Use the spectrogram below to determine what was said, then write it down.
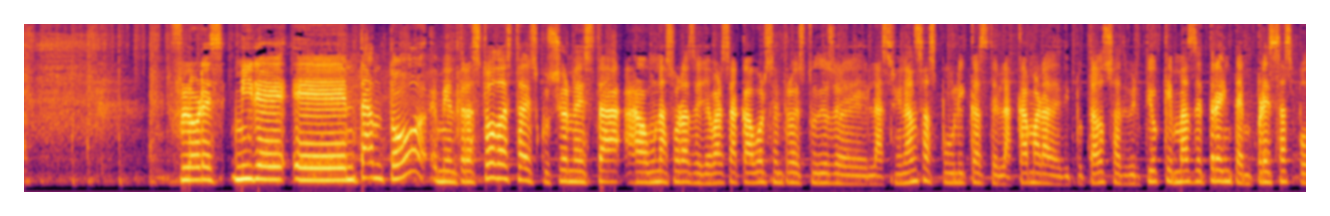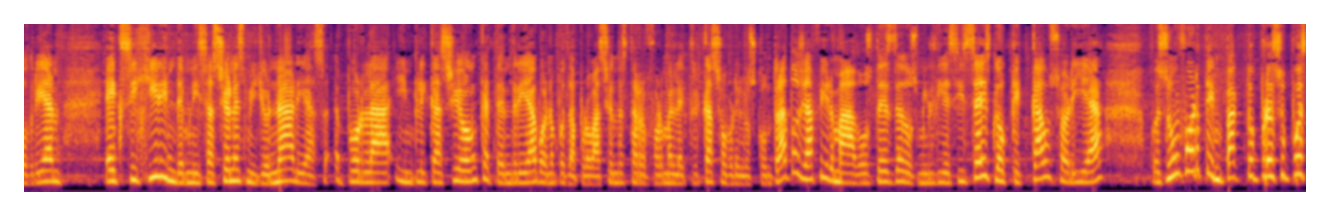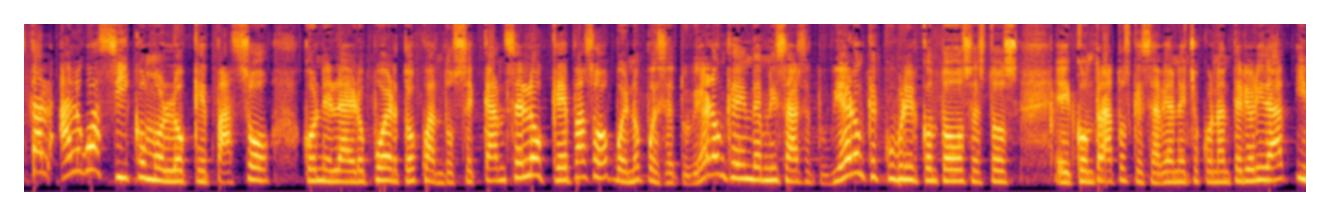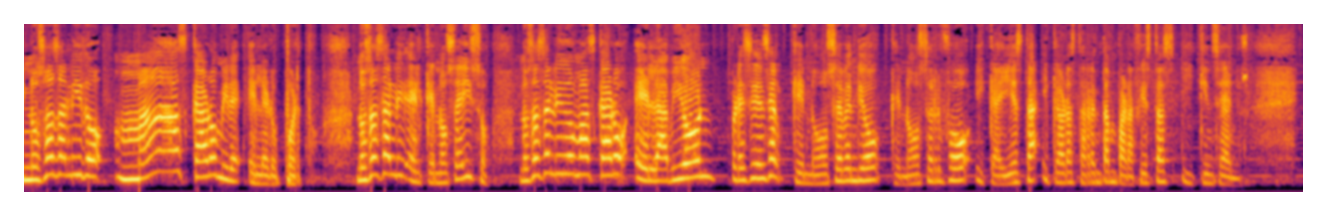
Flores, mire, en tanto, mientras toda esta discusión está a unas horas de llevarse a cabo, el Centro de Estudios de las Finanzas Públicas de la Cámara de Diputados advirtió que más de 30 empresas podrían exigir indemnizaciones millonarias por la implicación que tendría, bueno, pues la aprobación de esta reforma eléctrica sobre los contratos ya firmados desde 2016, lo que causaría pues un fuerte impacto presupuestal, algo así como lo que pasó con el aeropuerto cuando se canceló. ¿Qué pasó? Bueno, pues se tuvieron que indemnizar, se tuvieron que cubrir con todos estos eh, contratos que se habían hecho con anterioridad y nos ha salido más caro, mire, el aeropuerto. Nos ha salido, el que no se hizo, nos ha salido más caro el avión presidencial que no se vendió, que no se rifó y que ahí está y que ahora está rentan para fiestas y 15 años.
